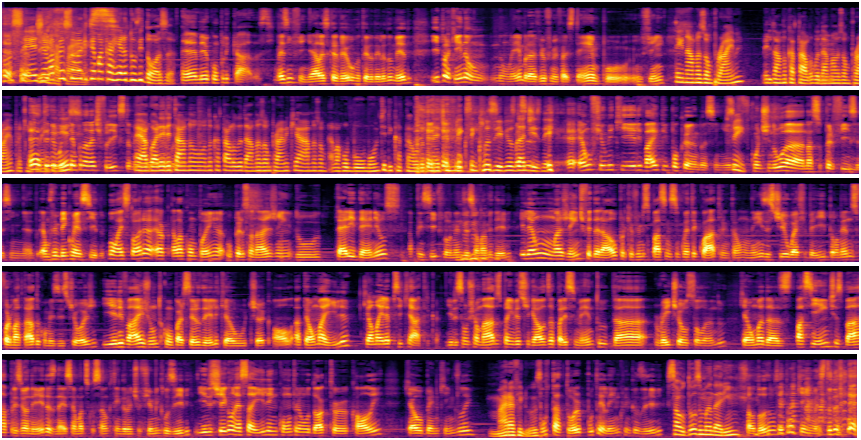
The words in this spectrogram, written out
Ou seja, é uma pessoa rapaz. que tem uma carreira duvidosa. É meio complicado, assim. Mas enfim, ela escreveu o roteiro dele do medo. E pra quem não, não lembra, viu o filme faz tempo, enfim. Tem na Amazon Prime. Ele tá no catálogo da Amazon Prime, pra quem É, tiver teve muito interesse. tempo na Netflix também. É, né? agora ele tá no, no catálogo da Amazon Prime, que a Amazon ela roubou um monte de catálogo da Netflix, inclusive os Mas da é- Disney. É, é um filme que ele vai pipocando, assim. Ele Sim. continua na superfície, assim, né? É um filme bem conhecido. Bom, a história, ela acompanha o personagem do Terry Daniels, a princípio, pelo menos esse é o nome dele. Ele é um agente federal, porque o filme se passa em 54, então nem existia o FBI, pelo menos formatado como existe hoje. E ele vai, junto com o parceiro dele, que é o Chuck Hall, até uma ilha, que é uma ilha psiquiátrica. E eles são chamados para investigar o desaparecimento da Rachel Solando, que é uma das pacientes barra prisioneiras, né? Essa é uma discussão que tem durante o filme, inclusive. E eles chegam nessa ilha e encontram o Dr. Colley, que é o Ben Kingsley, Maravilhoso. Puta ator, puta elenco, inclusive. Saudoso mandarim. Saudoso não sei pra quem, mas tudo bem.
